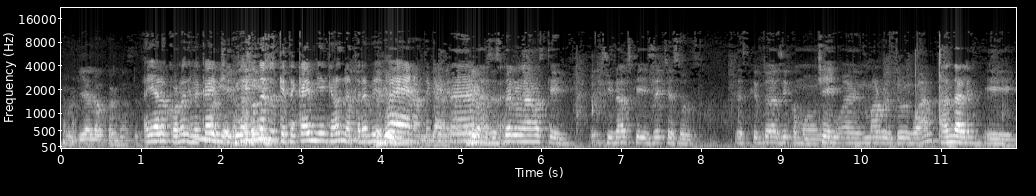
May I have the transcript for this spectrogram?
Porque ya lo conoces. Ahí ya lo conoce y me cae bien. O sea, son de esos que te caen bien, que no la tarea bien. Bueno, te cae bien. Pues espero nada más que Zdarsky se eche sus escrituras así como Sí. en Marvel 2 in 1 Ándale. y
